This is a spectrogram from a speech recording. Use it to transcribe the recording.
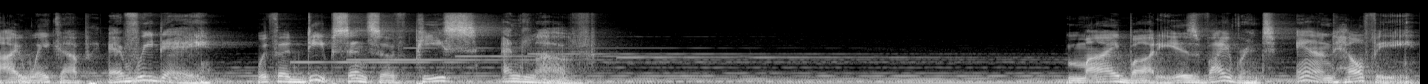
I wake up every day with a deep sense of peace and love. My body is vibrant and healthy.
